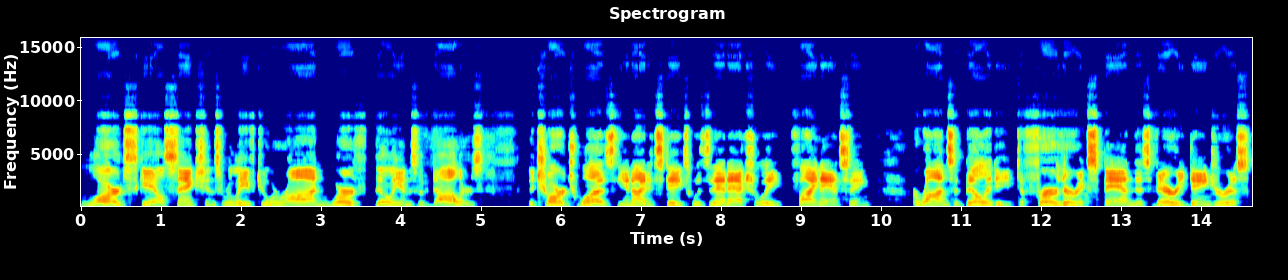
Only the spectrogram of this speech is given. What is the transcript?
large scale sanctions relief to Iran worth billions of dollars. The charge was the United States was then actually financing Iran's ability to further expand this very dangerous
